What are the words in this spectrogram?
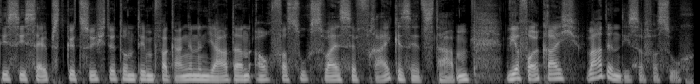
die Sie selbst gezüchtet und im vergangenen Jahr dann auch versuchsweise freigesetzt haben. Wie erfolgreich war denn dieser Versuch?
